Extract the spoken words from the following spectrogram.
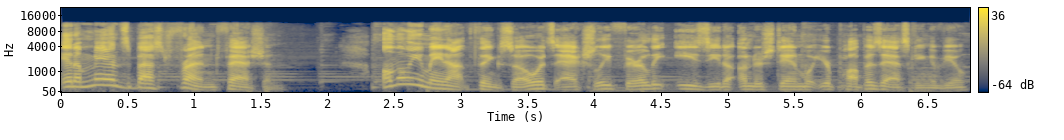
in a man's best friend fashion. Although you may not think so, it's actually fairly easy to understand what your pup is asking of you.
